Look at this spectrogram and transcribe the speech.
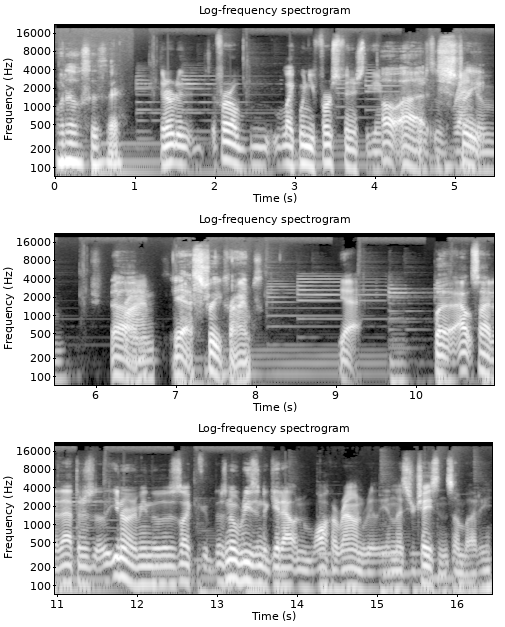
What else is there? There, for a, like when you first finish the game. Oh, uh, street. random Um, crime. Yeah, street crimes. Yeah. But outside of that, there's, you know what I mean? There's like, there's no reason to get out and walk around really unless you're chasing somebody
